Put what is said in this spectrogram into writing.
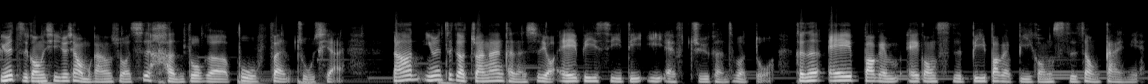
因为子宫系就像我们刚刚说，是很多个部分组起来，然后因为这个专案可能是有 A B C D E F G 可能这么多，可能 A 包给 A 公司，B 包给 B 公司这种概念。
